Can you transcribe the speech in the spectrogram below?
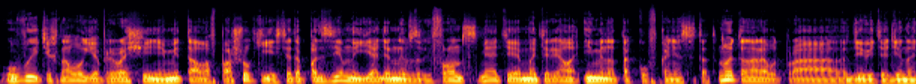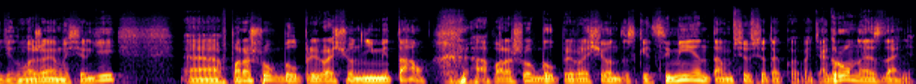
Увы, технология превращения металла в порошок есть. Это подземный ядерный взрыв. Фронт смятия материала именно таков. Конец цитаты. Ну, это, наверное, вот про 9.1.1. Уважаемый Сергей, э, в порошок был превращен не металл, а порошок был превращен, так сказать, цемент, там все-все такое. Понимаете? Огромное здание.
